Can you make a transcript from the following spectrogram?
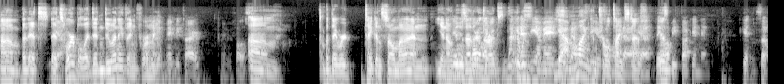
Um, but it's it's Yeah. horrible. It didn't do anything for me. It made me tired. Made me fall asleep. Um, but they were taking soma and you know It these other like drugs. fucking It was MDMA, yeah, mind control something like type stuff. Yeah, they'd all be fucking and getting stuff.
